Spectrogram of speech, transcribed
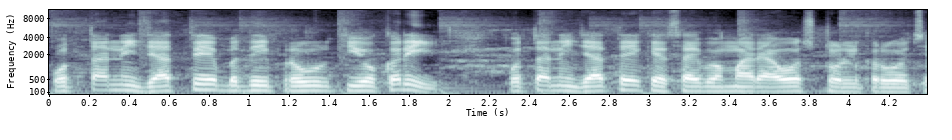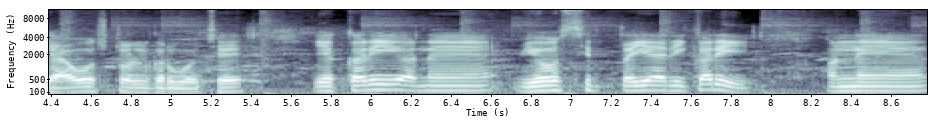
પોતાની જાતે બધી પ્રવૃત્તિઓ કરી. પોતાની જાતે કે સાહેબ અમારે આવો સ્ટોલ કરવો છે, આવો સ્ટોલ કરવો છે. એ કરી અને વ્યવસ્થિત તૈયારી કરી અને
